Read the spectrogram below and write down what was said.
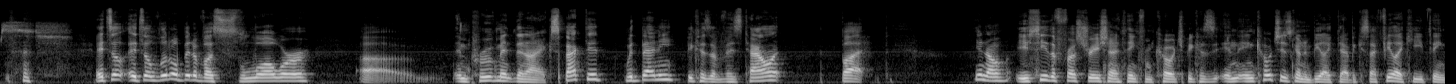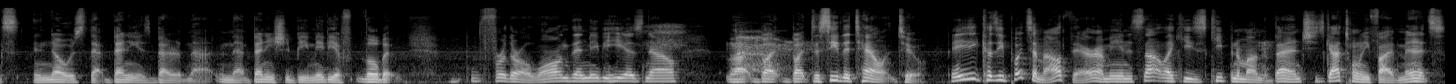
it's a it's a little bit of a slower uh, improvement than I expected with Benny because of his talent, but you know, you see the frustration I think from coach because in, in coach is going to be like that because I feel like he thinks and knows that Benny is better than that and that Benny should be maybe a little bit further along than maybe he is now, but but but to see the talent too. Because he puts him out there. I mean, it's not like he's keeping him on the bench. He's got 25 minutes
